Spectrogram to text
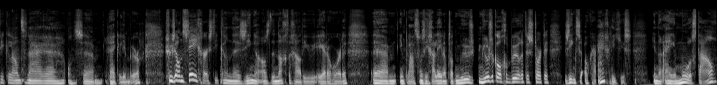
Griekenland naar eh, ons eh, rijke Limburg. Suzanne Zegers die kan eh, zingen als de nachtegaal die u eerder hoorde. Ehm, in plaats van zich alleen op dat mu musical gebeuren te storten... zingt ze ook haar eigen liedjes in haar eigen moerstaal.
